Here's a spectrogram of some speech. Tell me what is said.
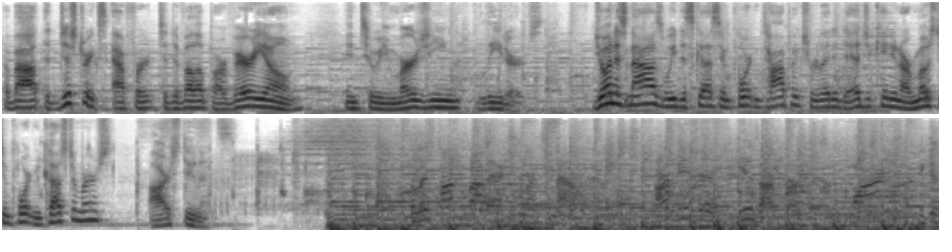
about the district's effort to develop our very own into emerging leaders. Join us now as we discuss important topics related to educating our most important customers, our students. So let's talk about excellence now. Our vision is our purpose. Why? Because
